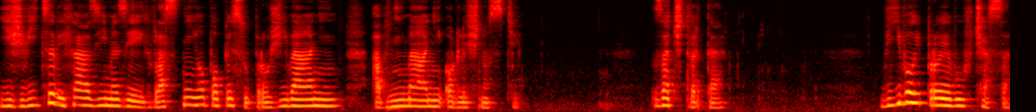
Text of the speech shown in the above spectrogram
již více vycházíme z jejich vlastního popisu prožívání a vnímání odlišnosti. Za čtvrté. Vývoj projevů v čase.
